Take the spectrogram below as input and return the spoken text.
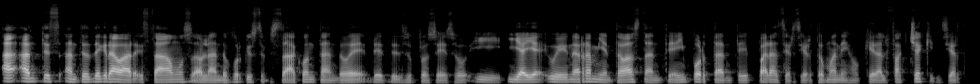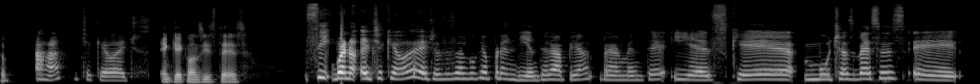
antes, antes de grabar, estábamos hablando porque usted estaba contando de, su proceso y, y hay, una herramienta bastante importante para hacer cierto manejo, que era el fact-checking, ¿cierto? Ajá, chequeo de hechos. ¿En qué consiste eso? Sí, bueno, el chequeo de hechos es algo que aprendí en terapia realmente y es que muchas veces eh,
